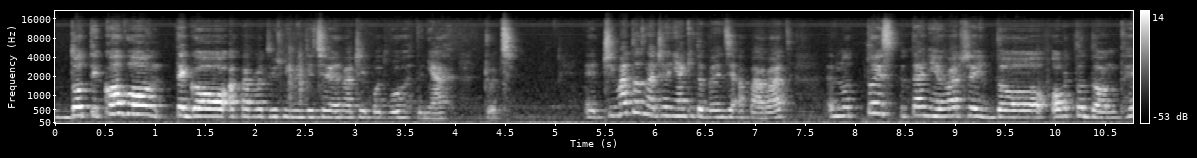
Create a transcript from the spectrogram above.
dotykowo tego aparatu już nie będziecie raczej po dwóch dniach czuć. E, Czy ma to znaczenie, jaki to będzie aparat? No to jest pytanie raczej do ortodonty,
